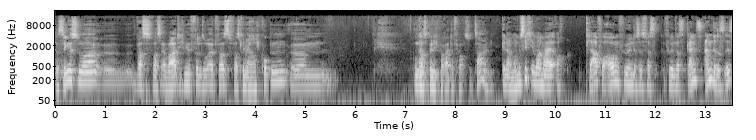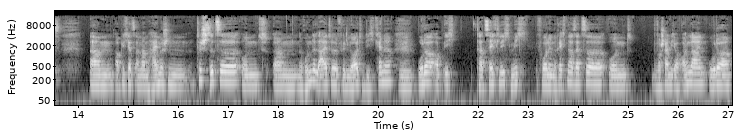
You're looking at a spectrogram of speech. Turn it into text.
Das Ding ist nur, äh, was, was erwarte ich mir von so etwas? Was Genau. möchte ich gucken? Ähm, und Na. was bin ich bereit dafür auch zu zahlen? Genau, man muss sich immer mal auch klar vor Augen fühlen, dass es was für was ganz anderes ist, ähm, ob ich jetzt an meinem heimischen Tisch sitze und ähm, eine Runde leite für die Leute, die ich kenne, oder ob ich tatsächlich mich vor den Rechner setze und wahrscheinlich auch online oder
